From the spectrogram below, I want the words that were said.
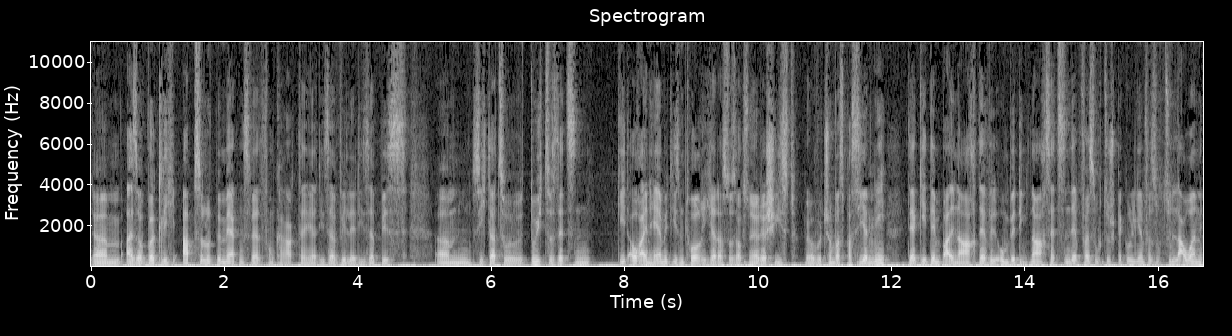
Ähm, also wirklich absolut bemerkenswert vom Charakter her, dieser Wille, dieser Biss, ähm, sich dazu durchzusetzen, geht auch einher mit diesem Torriecher, dass du sagst, naja, der schießt, ja, wird schon was passieren. Mhm. Nee, der geht dem Ball nach, der will unbedingt nachsetzen, der versucht zu spekulieren, versucht zu lauern,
